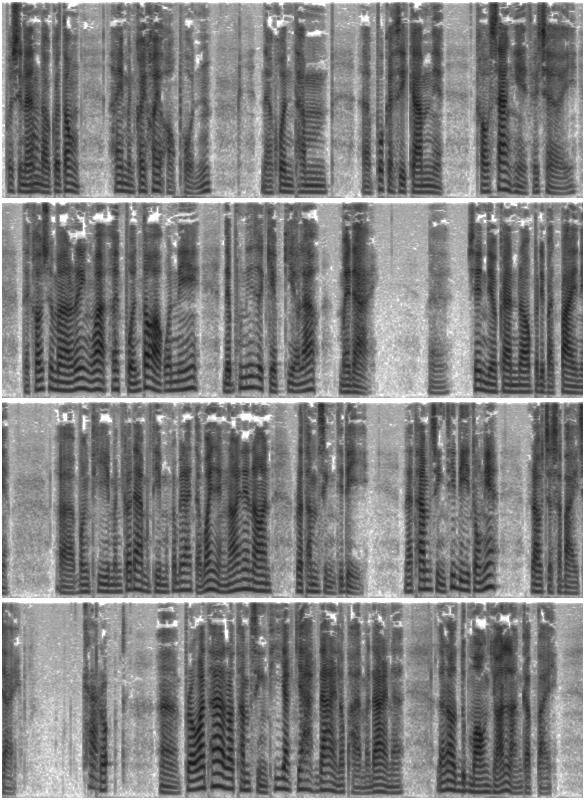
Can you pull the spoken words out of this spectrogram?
เพราะฉะนั้นเราก็ต้องให้มันค่อยๆออกผลนะคนทำ พวกกสิกรรมเนี่ยเขาสร้างเหตุเฉยแต่เขาจะมาเร่งว่าเอ้ยผลต้องออกวันนี้ เดี๋ยวพรุ่งนี้จะเก็บเกี่ยวแล้วไม่ได้นะเช่นเดียวกันเราปฏิบัติไปเนี่ยบางทีมันก็ได้บางทีมันก็ไม่ได้แต่ว่าอย่างน้อยแน่นอน เราทำสิ่งที่ดีนะทำสิ่งที่ดีตรงเนี้ยเราจะสบายใจเพราะอ่าเพราะว่าถ้าเราทำสิ่งที่ยากๆได้เราผ่านมาได้นะ แล้วเราดูมองย้อนหลังกลับไป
